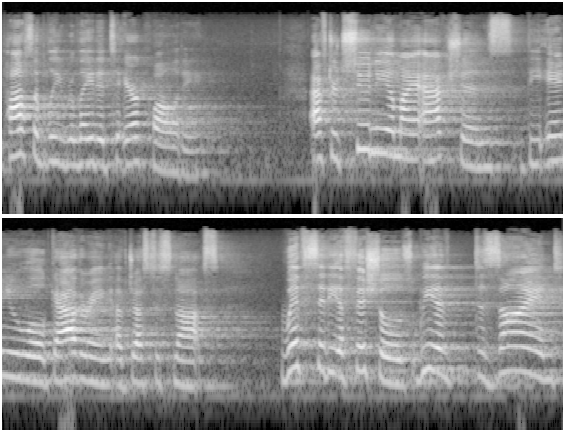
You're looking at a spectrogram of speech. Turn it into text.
possibly related to air quality. After two Nehemiah actions, the annual gathering of Justice Knox, with city officials, we have designed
